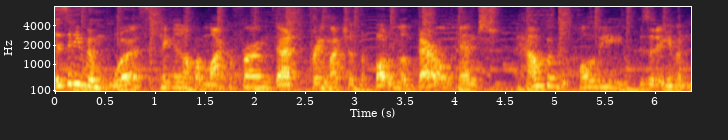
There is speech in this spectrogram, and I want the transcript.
is it even worth picking up a microphone that's pretty much at the bottom of the barrel and how good the quality is it even?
